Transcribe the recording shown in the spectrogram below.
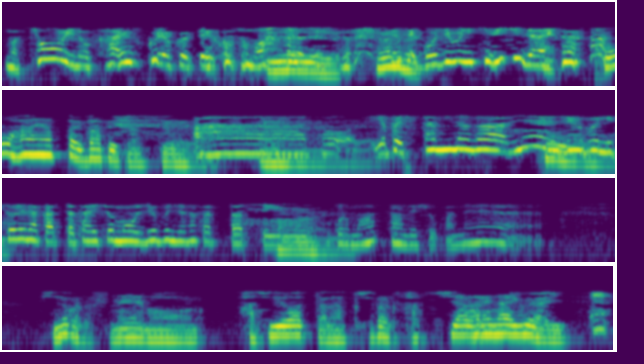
まあ、驚異の回復力っていうこともあるんですけど、いやいやいや先生ご自分に厳しいんじゃないですか。後半やっぱりバテちゃって。ああ、ええそう。やっぱりスタミナがね十分に取れなかった、体調も十分じゃなかったっていうはいところもあったんでしょうかね。しんどかったですね。もう、走り終わったらなんかしばらく立ち上がれないぐらい、え、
